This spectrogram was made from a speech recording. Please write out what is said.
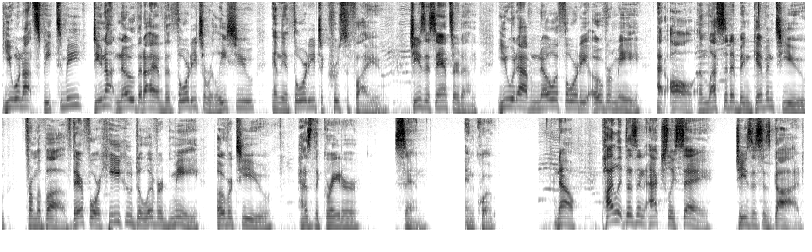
You will not speak to me? Do you not know that I have the authority to release you and the authority to crucify you? Jesus answered him, You would have no authority over me at all unless it had been given to you from above. Therefore, he who delivered me over to you has the greater sin. End quote. Now, Pilate doesn't actually say Jesus is God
